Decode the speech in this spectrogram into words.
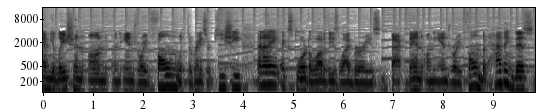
emulation on an Android phone with the Razer Kishi, and I explored a lot of these libraries back then on the Android phone, but having this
